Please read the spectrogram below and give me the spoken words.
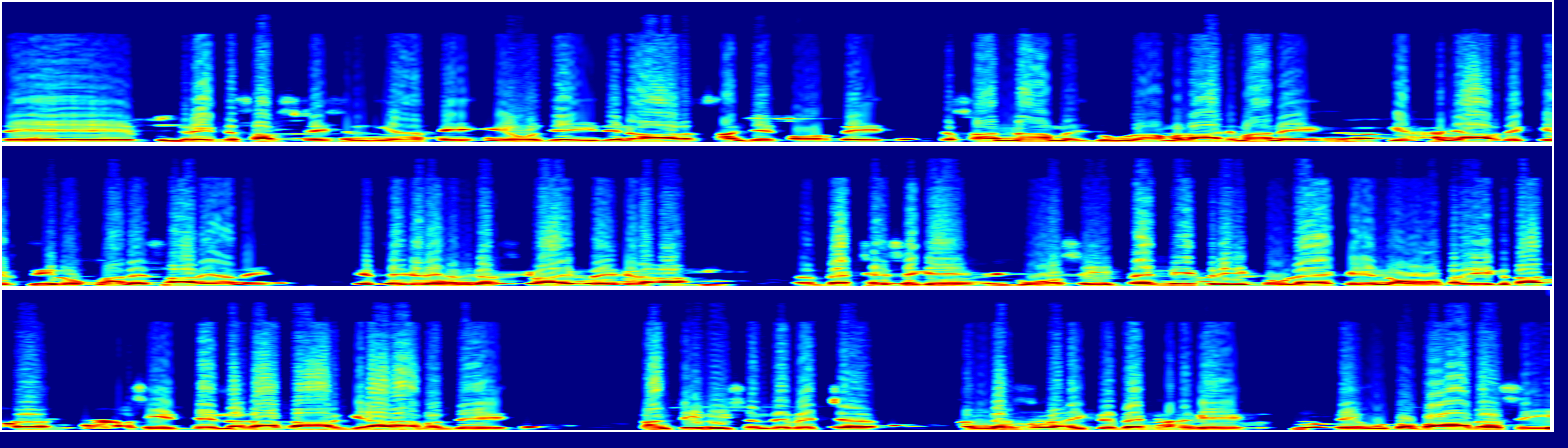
ਤੇ ਗ੍ਰਿਡ ਸਬ ਸਟੇਸ਼ਨ ਦੀਆਂ ਤੇ ਏਓਜੇਈ ਦੇ ਨਾਲ ਸਾਂਝੇ ਤੌਰ ਤੇ ਕਿਸਾਨਾਂ ਮਜ਼ਦੂਰਾਂ ਮੁਲਾਜ਼ਮਾਂ ਨੇ ਕਿ ਪੰਜਾਬ ਦੇ ਕਿਰਤੀ ਲੋਕਾਂ ਨੇ ਸਾਰਿਆਂ ਨੇ ਇੱਥੇ ਜਿਹੜੇ ਹੰਗਰ ਸਟ੍ਰਾਈਕ ਤੇ ਜਿਹੜਾ ਬੈਠੇ ਸੀਗੇ ਉਹ ਅਸੀਂ ਪਹਿਲੀ ਤਰੀਕ ਤੋਂ ਲੈ ਕੇ 9 ਤਰੀਕ ਤੱਕ ਅਸੀਂ ਇੱਥੇ ਲਗਾਤਾਰ 11 ਬੰਦੇ ਕੰਟੀਨਿਊਸ਼ਨ ਦੇ ਵਿੱਚ ਹੰਗਰ ਸਟ੍ਰਾਈਕ ਤੇ ਬੈਠਾਂਗੇ ਤੇ ਉਸ ਤੋਂ ਬਾਅਦ ਅਸੀਂ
